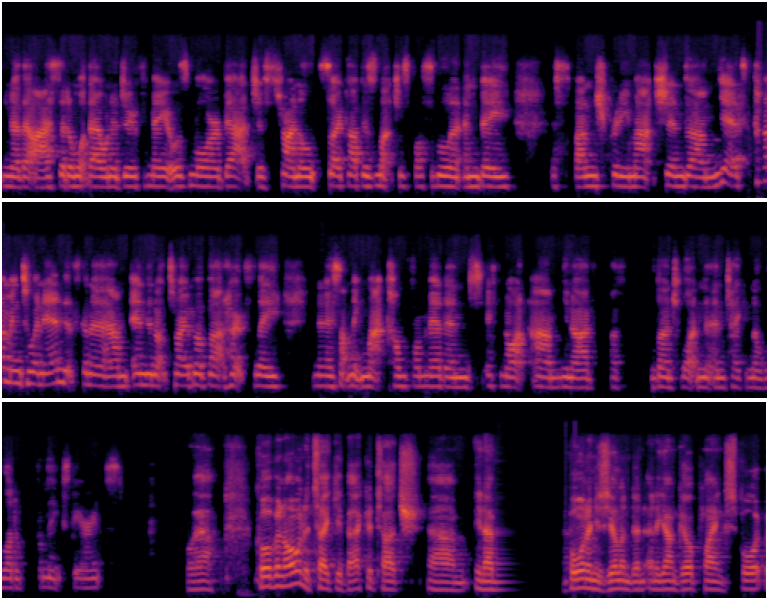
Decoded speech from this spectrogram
you know, their eye set on what they want to do. For me, it was more about just trying to soak up as much as possible and be a sponge pretty much. And um, yeah, it's coming to an end. It's going to um, end in October, but hopefully, you know, something might come from it. And if not, um, you know, I've, I've learned a lot and, and taken a lot of, from the experience. Wow. Corban, I want to take you back a touch. Um, you know, born in New Zealand and, and a young girl playing sport,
